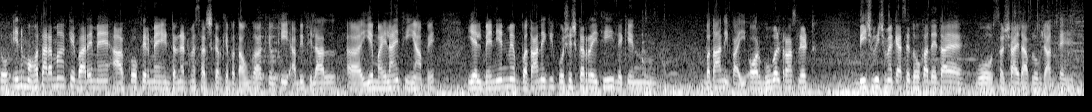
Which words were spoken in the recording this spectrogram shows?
तो इन मोहतरमा के बारे में आपको फिर मैं इंटरनेट में सर्च करके बताऊँगा, क्योंकि अभी फ़िलहाल ये महिलाएँ थी यहाँ पे। ये अल्बेनियन में बताने की कोशिश कर रही थी, लेकिन बता नहीं पाई। और गूगल ट्रांसलेट बीच बीच में कैसे धोखा देता है वो शायद आप लोग जानते हैं।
